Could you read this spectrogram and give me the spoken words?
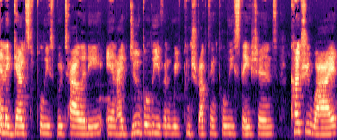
and against police brutality. And I do believe in reconstructing police stations countrywide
